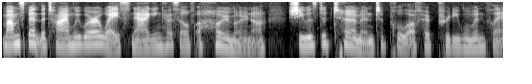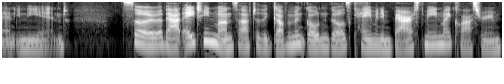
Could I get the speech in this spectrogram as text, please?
Mum spent the time we were away snagging herself a homeowner. She was determined to pull off her pretty woman plan in the end. So, about 18 months after the government Golden Girls came and embarrassed me in my classroom,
